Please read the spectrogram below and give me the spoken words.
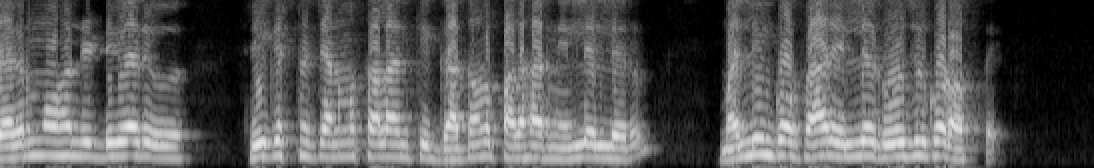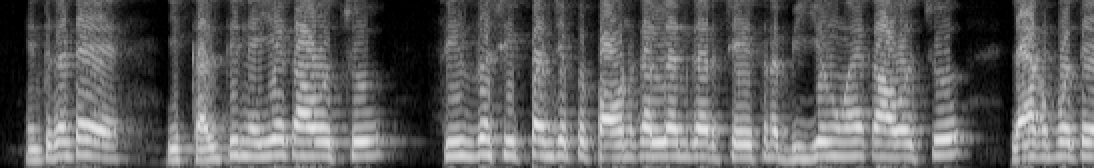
జగన్మోహన్ రెడ్డి గారు శ్రీకృష్ణ జన్మస్థలానికి గతంలో పదహారు నెలలు వెళ్ళారు. మళ్ళీ ఇంకొకసారి వెళ్ళే రోజులు కూడా వస్తాయి. ఎందుకంటే ఈ కల్తీ నెయ్యే కావచ్చు సీజ్ ద షిప్ అని చెప్పి పవన్ కళ్యాణ్ గారు చేసిన బియ్యమే కావచ్చు లేకపోతే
